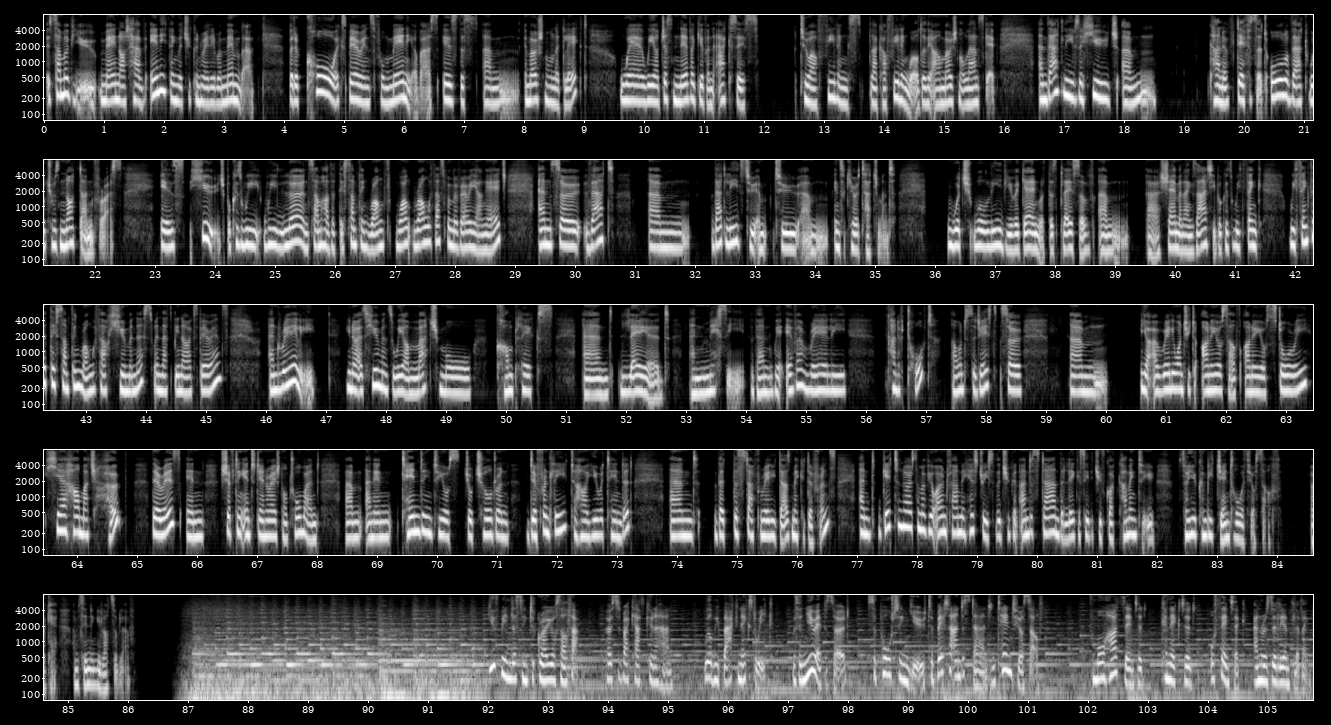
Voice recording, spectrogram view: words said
some of you may not have anything that you can really remember, but a core experience for many of us is this um, emotional neglect where we are just never given access to our feelings, like our feeling world or the, our emotional landscape. And that leaves a huge, um, kind of deficit. All of that which was not done for us is huge because we, we learn somehow that there's something wrong, wrong with us from a very young age. And so that, um, that leads to, um, to, um, insecure attachment, which will leave you again with this place of, um, uh, shame and anxiety because we think we think that there's something wrong with our humanness when that's been our experience. And really, you know, as humans, we are much more complex and layered and messy than we're ever really kind of taught. I want to suggest. So, um, yeah, I really want you to honor yourself, honor your story, hear how much hope there is in shifting intergenerational trauma and um, and in tending to your your children differently to how you attended, and that this stuff really does make a difference and get to know some of your own family history so that you can understand the legacy that you've got coming to you so you can be gentle with yourself. Okay, I'm sending you lots of love. You've been listening to Grow Yourself Up hosted by Cath Counihan. We'll be back next week with a new episode supporting you to better understand and tend to yourself for more heart centered, connected, authentic, and resilient living.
